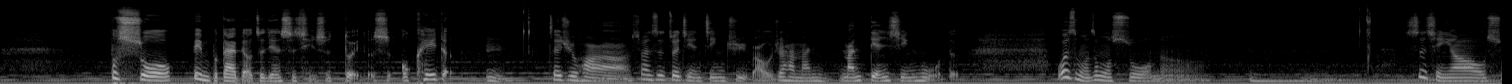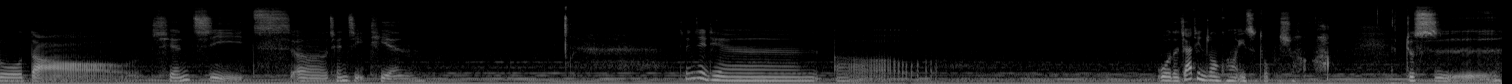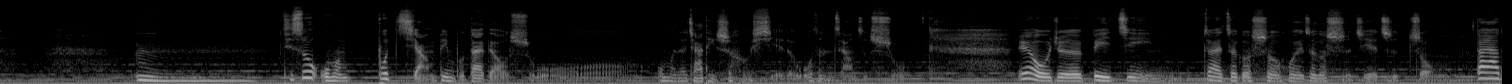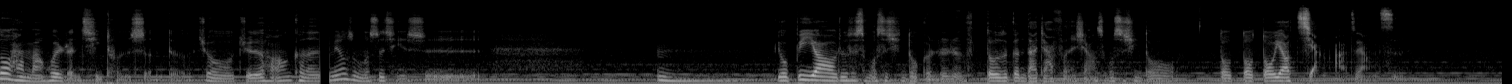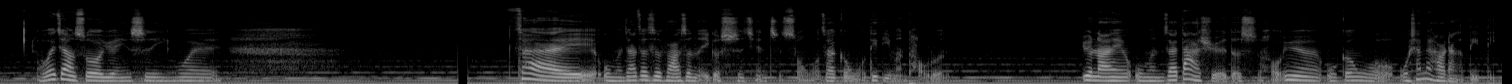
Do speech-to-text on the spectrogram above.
不说，并不代表这件事情是对的，是 OK 的。嗯，这句话算是最近的金句吧，我觉得还蛮蛮点醒我的。为什么这么说呢？嗯，事情要说到前几次，呃，前几天，前几天，呃，我的家庭状况一直都不是很好，就是。嗯，其实我们不讲，并不代表说我们的家庭是和谐的。我只能这样子说，因为我觉得，毕竟在这个社会、这个世界之中，大家都还蛮会忍气吞声的，就觉得好像可能没有什么事情是，嗯，有必要，就是什么事情都跟人人都是跟大家分享，什么事情都都都都要讲啊，这样子。我会这样说的原因，是因为在我们家这次发生的一个事件之中，我在跟我弟弟们讨论。原来我们在大学的时候，因为我跟我我下面还有两个弟弟，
